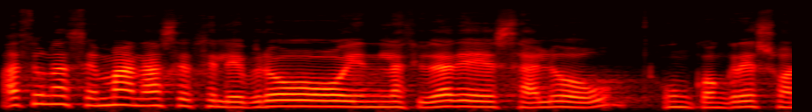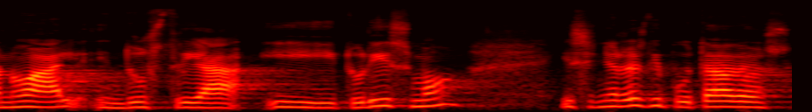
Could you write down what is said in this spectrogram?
Hace una semana se celebró en la ciudad de Salou un congreso anual, Industria y Turismo, y, señores diputados,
